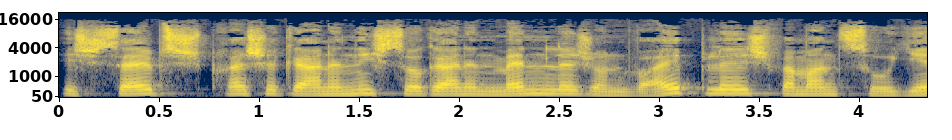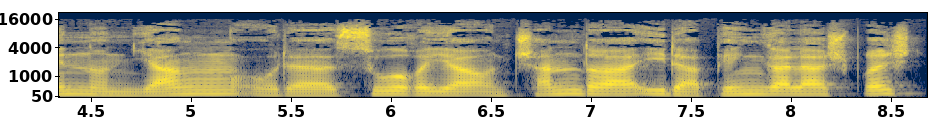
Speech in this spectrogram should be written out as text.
Ich selbst spreche gerne nicht so gerne männlich und weiblich, wenn man zu Yin und Yang oder Surya und Chandra, Ida Pingala spricht,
